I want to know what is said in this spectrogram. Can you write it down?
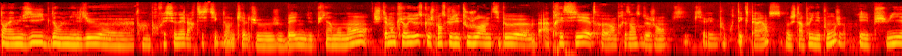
dans la musique, dans le milieu euh, enfin, professionnel, artistique dans lequel je, baigne depuis un moment. Je suis tellement curieuse que je pense que j'ai toujours un petit peu euh, apprécié être en présence de gens qui, qui avaient beaucoup d'expérience. Donc j'étais un peu une éponge. Et puis,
